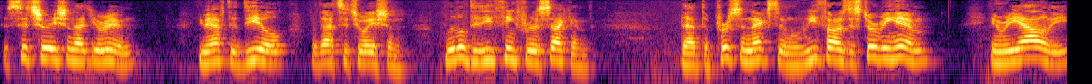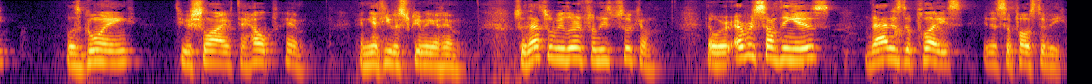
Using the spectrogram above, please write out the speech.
the situation that you're in, you have to deal with that situation. Little did he think for a second that the person next to him, who he thought was disturbing him, in reality was going to Yerushalayim to help him. And yet he was screaming at him. So that's what we learn from these psukim. That wherever something is, that is the place it is supposed to be.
